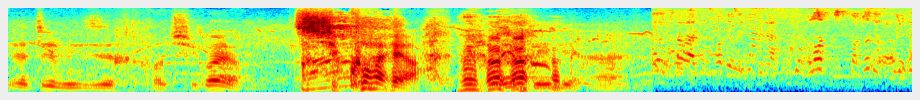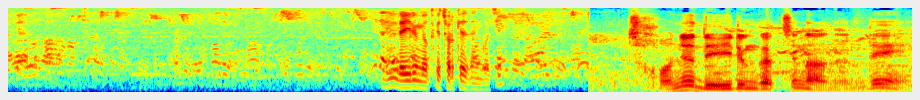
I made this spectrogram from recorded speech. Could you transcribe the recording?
呃，这个名字好奇怪哦。奇怪呀、啊。有点点啊。 전혀 내 이름 같진 않은데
